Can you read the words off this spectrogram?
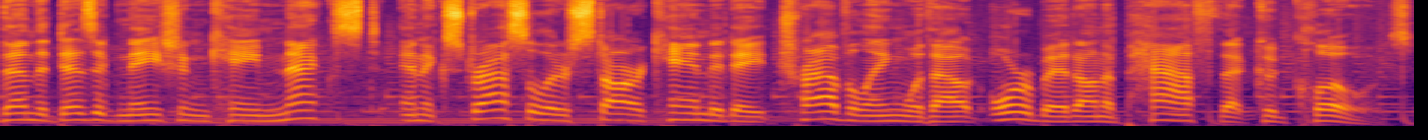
Then the designation came next, an extrasolar star candidate traveling without orbit on a path that could close.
